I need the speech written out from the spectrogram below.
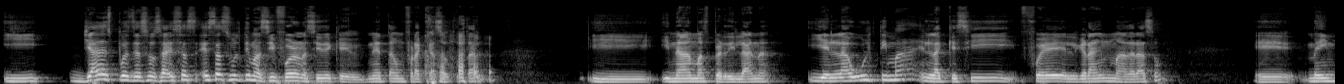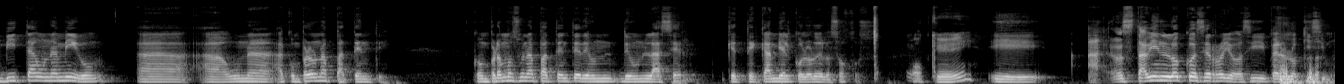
Y ya después de eso, o sea, esas, esas últimas sí fueron así de que neta un fracaso total. y, y nada más perdí lana. Y en la última, en la que sí fue el gran madrazo, eh, me invita un amigo a, a, una, a comprar una patente. Compramos una patente de un, de un láser que te cambia el color de los ojos. Ok. Y ah, está bien loco ese rollo, así, pero loquísimo.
